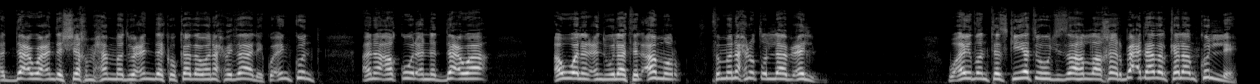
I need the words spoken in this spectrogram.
الدعوة عند الشيخ محمد وعندك وكذا ونحو ذلك وإن كنت أنا أقول أن الدعوة اولا عند ولاة الأمر ثم نحن طلاب علم وأيضا تزكيته جزاه الله خير بعد هذا الكلام كله.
